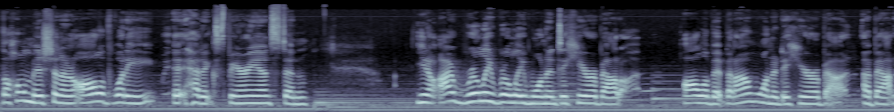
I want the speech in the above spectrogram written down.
the whole mission and all of what he had experienced. And, you know, I really, really wanted to hear about all of it, but I wanted to hear about, about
